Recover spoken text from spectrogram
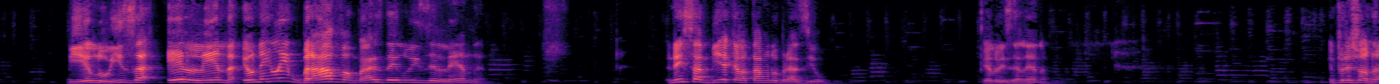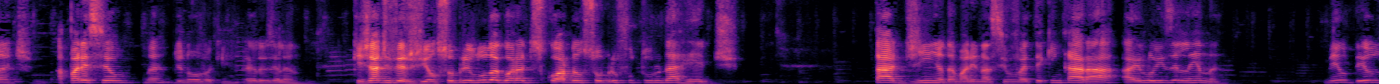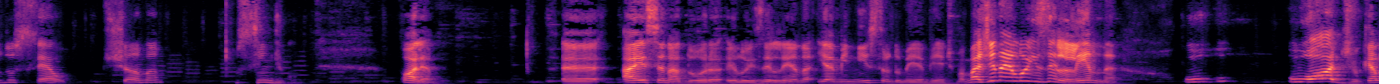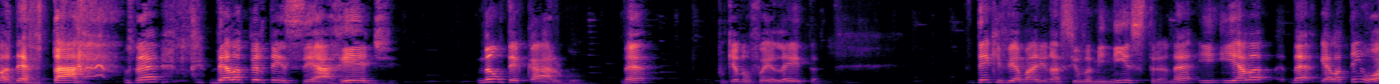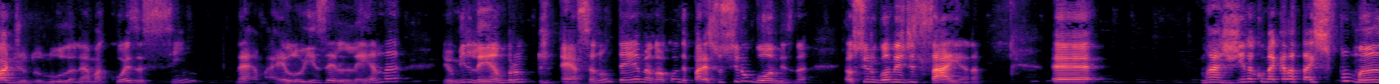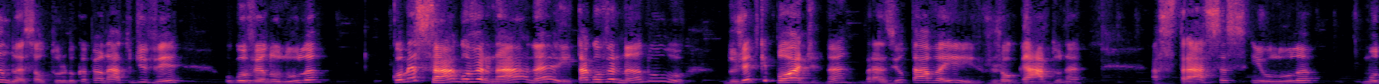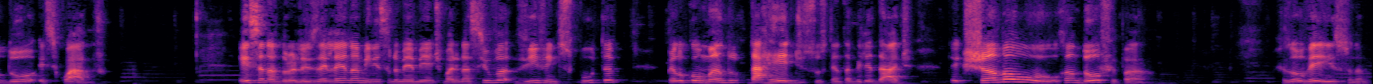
e Heloísa Helena. Eu nem lembrava mais da Heloísa Helena. Eu nem sabia que ela estava no Brasil. Heloísa Helena. Impressionante. Apareceu, né? De novo aqui, a Heloísa Helena. Que já divergiam sobre Lula, agora discordam sobre o futuro da rede. Tadinha da Marina Silva vai ter que encarar a Heloísa Helena. Meu Deus do céu. Chama o síndico. Olha, é, a ex-senadora Heloísa Helena e a ministra do Meio Ambiente. Imagina a Heloísa Helena, o, o, o ódio que ela deve estar. Né, dela pertencer à rede, não ter cargo, né, porque não foi eleita, ter que ver a Marina Silva ministra, né, e, e ela, né, ela tem ódio do Lula, né, uma coisa assim, né, a Heloísa Helena, eu me lembro, essa não tem a menor coisa, parece o Ciro Gomes, né, é o Ciro Gomes de saia, né, é, imagina como é que ela está espumando essa altura do campeonato de ver o governo Lula começar a governar, né? E está governando do jeito que pode, né? O Brasil estava aí jogado, né? As traças e o Lula mudou esse quadro. Ex-senador Luiz Helena, ministra do Meio Ambiente Marina Silva, vive em disputa pelo comando da rede sustentabilidade. Chama o Randolph para resolver isso, né?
